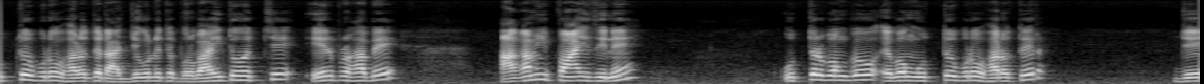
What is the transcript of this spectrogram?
উত্তর পূর্ব ভারতের রাজ্যগুলিতে প্রবাহিত হচ্ছে। এর প্রভাবে আগামী পাঁচ দিনে উত্তরবঙ্গ এবং উত্তর পূর্ব ভারতের যে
